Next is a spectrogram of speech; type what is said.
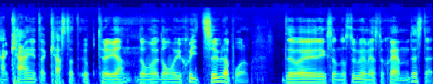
han kan ju inte ha kastat upp tröjan. De, var- de var ju skitsura på dem. Det var ju liksom, de stod väl mest och skämdes där.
